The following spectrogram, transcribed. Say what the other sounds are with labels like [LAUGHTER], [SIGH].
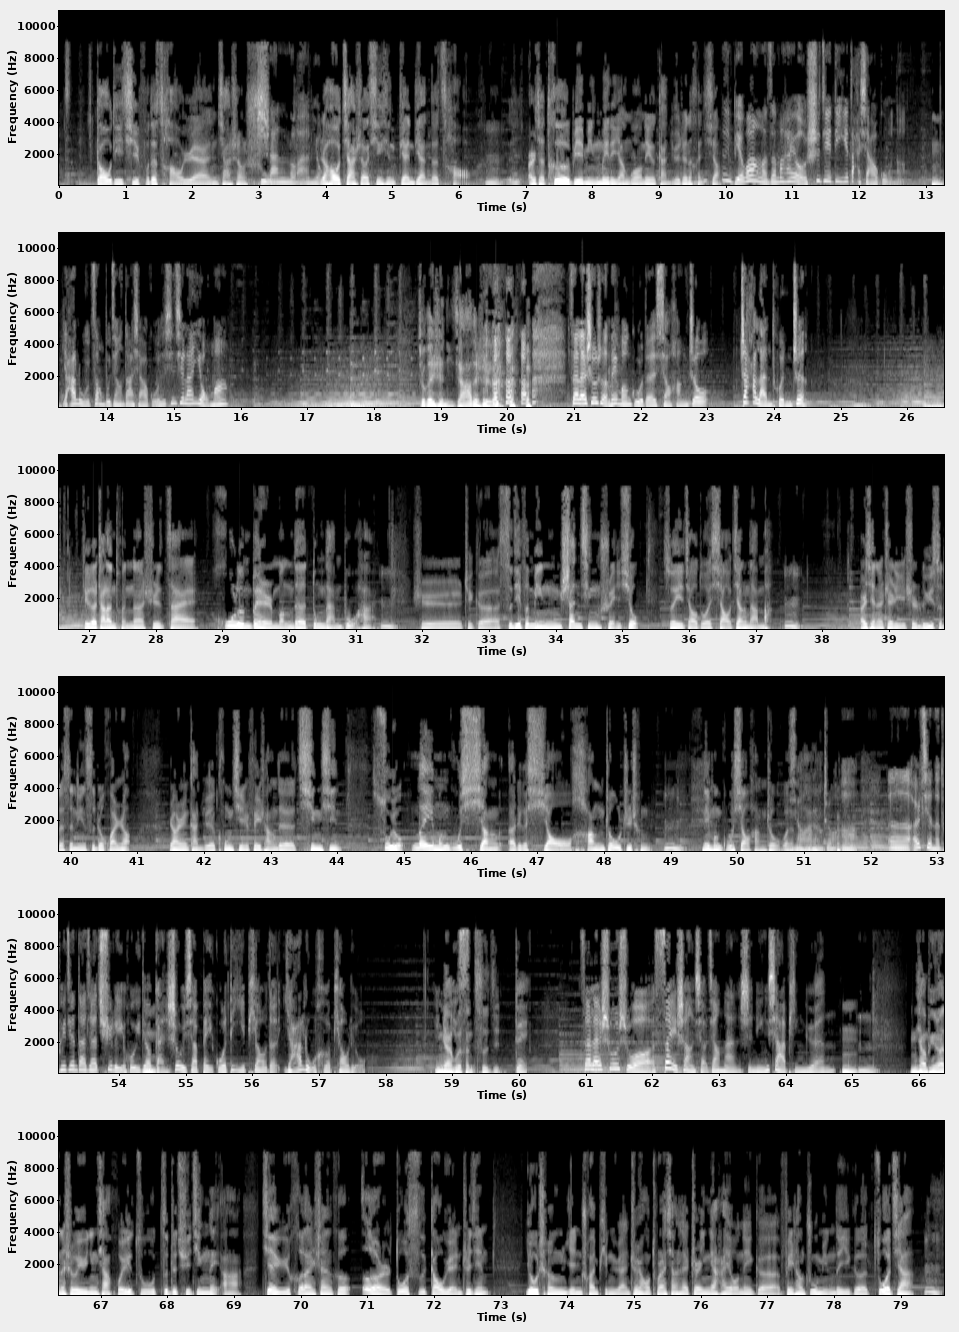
高低起伏的草原，加上树，山峦有，然后加上星星点点的草，嗯。呃而且特别明媚的阳光，那个感觉真的很像。那你别忘了，咱们还有世界第一大峡谷呢，嗯，雅鲁藏布江大峡谷，新西兰有吗？就跟是你家的似的。[LAUGHS] 再来说说内蒙古的小杭州扎兰屯镇，这个扎兰屯呢是在呼伦贝尔盟的东南部哈，嗯是这个四季分明、山清水秀，所以叫做小江南吧。嗯，而且呢，这里是绿色的森林四周环绕，让人感觉空气是非常的清新，素有内蒙古小呃这个小杭州之称。嗯，内蒙古小杭州，我的妈呀杭！州啊，呃，而且呢，推荐大家去了以后一定要嗯感受一下北国第一漂的雅鲁河漂流，应该会很刺激。对。再来说说塞上小江南，是宁夏平原，嗯，嗯宁夏平原呢是位于宁夏回族自治区境内啊，介于贺兰山和鄂尔多斯高原之间，又称银川平原。这让我突然想起来，这儿应该还有那个非常著名的一个作家嗯，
